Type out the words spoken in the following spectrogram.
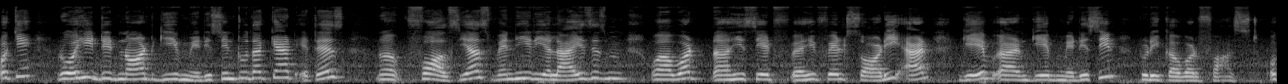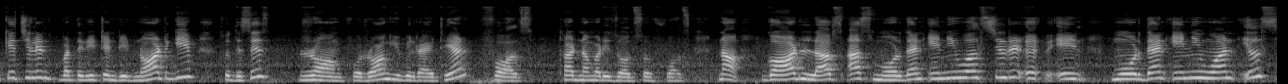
Okay? Rohi did not give medicine to the cat. It is uh, false. Yes when he realizes uh, what uh, he said uh, he felt sorry and gave and gave medicine to recover fast. Okay children? But the written did not give. So this is wrong. For wrong you will write here false third number is also false. Now god loves us more than anyone else children uh, in, more than anyone else.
